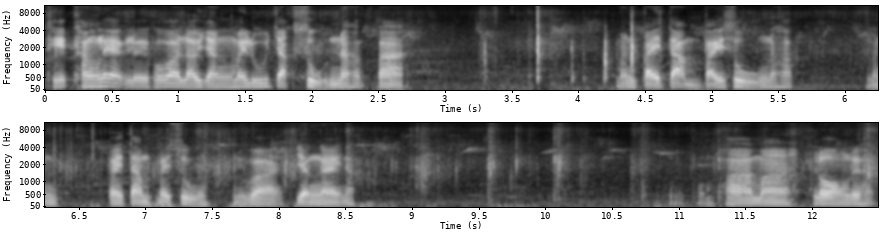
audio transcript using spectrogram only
เทสครั้งแรกเลย เพราะว่าเรายังไม่รู้จักศูนย์นะครับว่า มันไปต่ำไปสูงนะครับ มันไปต่ำไปสูงหรือว่ายังไงนะ ผมพามาลองเลยครับ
